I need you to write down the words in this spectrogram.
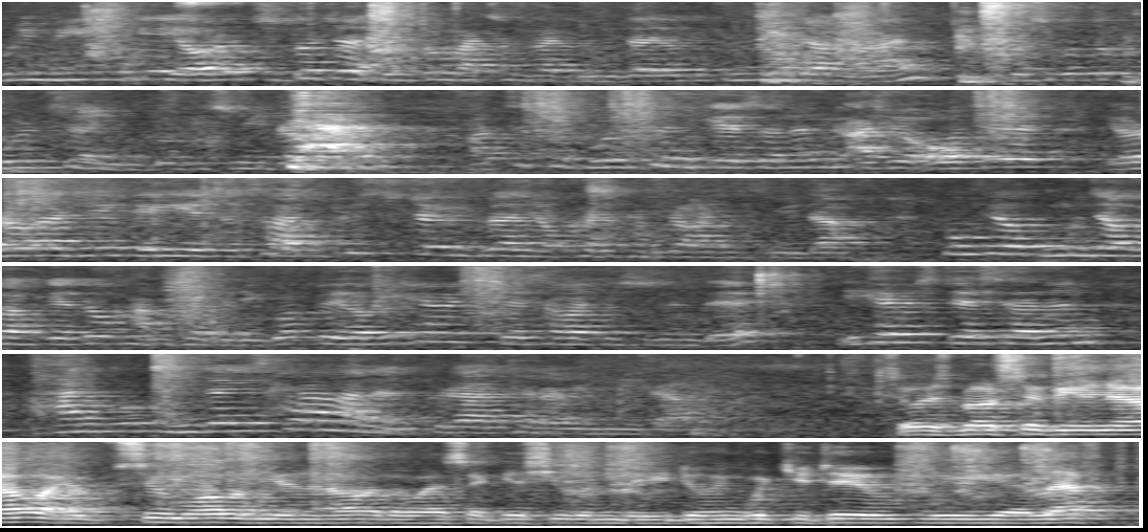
우리 미국의 여러 지도자들도 마찬가지입니다. 여기 김민 장관 그리고 또 볼튼도 계십니다만 아, 특히 볼튼께서는 아주 어제 여러 가지 회의에 있어서 아주 필수적인 그런 역할을 담당하셨습니다. 있습니다. 국무장관께도 감사드리고 또 여기 해리스 대사가 계시는데 이 해리스 대사는 한국을 굉장히 사랑하는 그러한 사람입니다. So as most of you know, I assume all of you know, otherwise I guess you wouldn't be doing what you do. We uh, left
